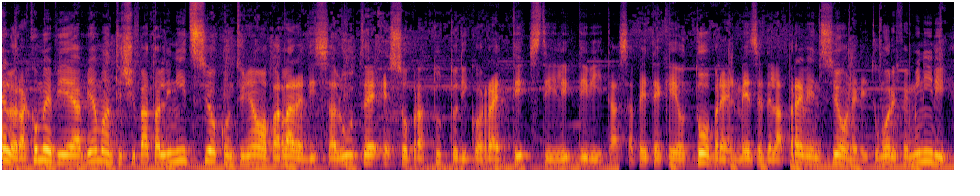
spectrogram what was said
E allora, come vi abbiamo anticipato all'inizio, continuiamo a parlare di salute e soprattutto di corretti stili di vita. Sapete che ottobre è il mese della prevenzione dei tumori femminili,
